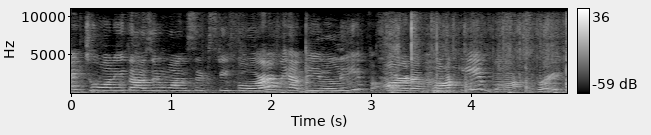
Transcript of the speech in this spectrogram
break 20,164. We have the Leaf Art of Hockey box break.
